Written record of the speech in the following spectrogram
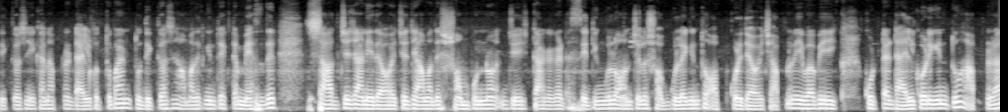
দেখতে পাচ্ছেন, এখানে আপনারা ডায়াল করতে পারেন। তো দেখতে পাচ্ছেন, আমাদের কিন্তু একটা মেসেজের সাহায্যে জানিয়ে দেওয়া হয়েছে যে, আমাদের সম্পূর্ণ যে টাকা কাটার সেটিংগুলো অন ছিল সবগুলো কিন্তু অফ করে দেওয়া হয়েছে। আপনারা এভাবে এই কোডটা ডায়াল করে কিন্তু আপনারা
